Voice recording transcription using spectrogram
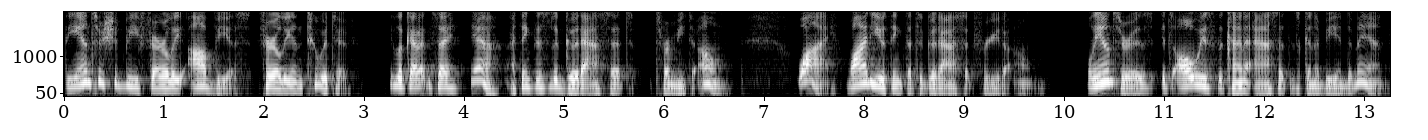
The answer should be fairly obvious, fairly intuitive. You look at it and say, yeah, I think this is a good asset for me to own. Why? Why do you think that's a good asset for you to own? Well, the answer is it's always the kind of asset that's going to be in demand.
